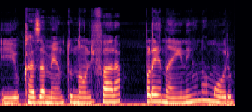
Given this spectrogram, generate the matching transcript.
e o casamento não lhe fará plena em nenhum namoro.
